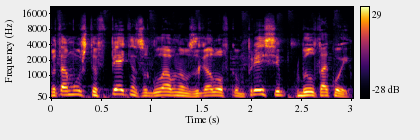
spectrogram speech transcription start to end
потому что в пятницу главным заголовком прессе был такой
